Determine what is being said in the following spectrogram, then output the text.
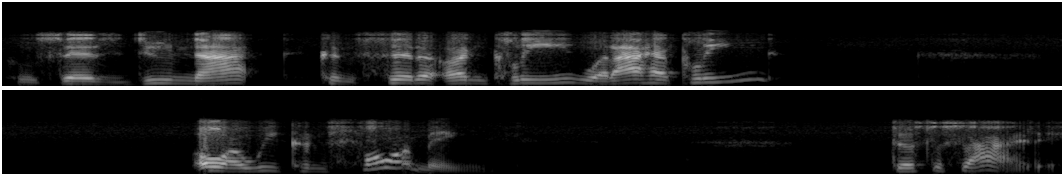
Who says, Do not consider unclean what I have cleaned? Or are we conforming to society?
